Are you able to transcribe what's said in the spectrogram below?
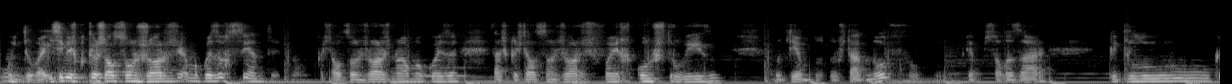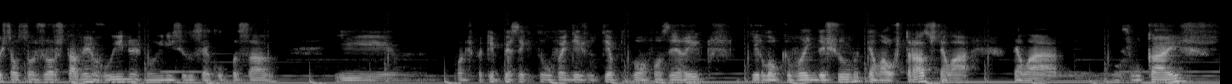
Muito bem. E sabias que o Castelo São Jorge é uma coisa recente. O Castelo São Jorge não é uma coisa. Sabes que o Castelo São Jorge foi reconstruído no tempo do Estado Novo, no tempo de Salazar, que aquilo, o Castelo São Jorge estava em ruínas no início do século passado e Pronto, para quem pensa que aquilo vem desde o tempo de Dom Afonso Henriques, tira logo que vem da chuva, tem lá os traços, tem lá, tem lá os locais,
